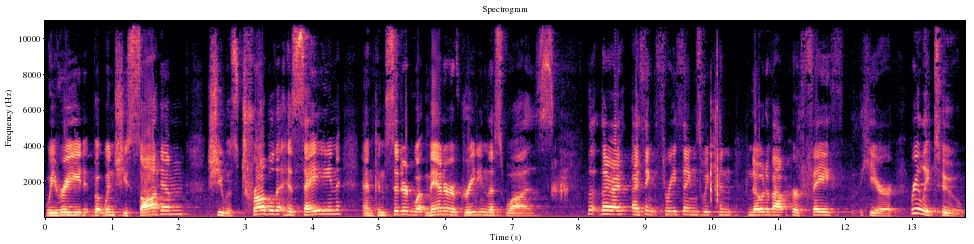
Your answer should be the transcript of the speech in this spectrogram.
We read, But when she saw him, she was troubled at his saying and considered what manner of greeting this was. There are, I think, three things we can note about her faith here. Really, two.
